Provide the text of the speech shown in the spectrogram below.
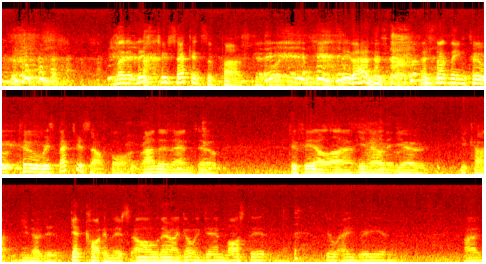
Let at least two seconds have passed. See, that is, is something to, to respect yourself for, rather than to to feel, uh, you know, that you're you can't, you know, get caught in this. Oh, there I go again, lost it, still angry, and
